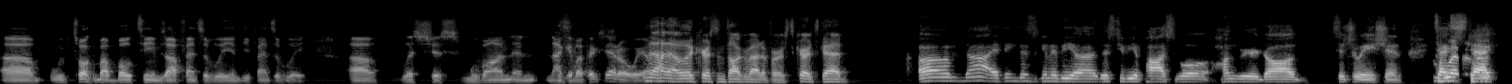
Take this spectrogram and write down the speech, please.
Uh, we've talked about both teams offensively and defensively. Uh, let's just move on and not give up picks yet, or are we? No, no, let Kurtzman talk about it first. Kurtz, go ahead. Um, no, I think this is going to be a this could be a possible hungrier dog situation. Texas Whoever Tech,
